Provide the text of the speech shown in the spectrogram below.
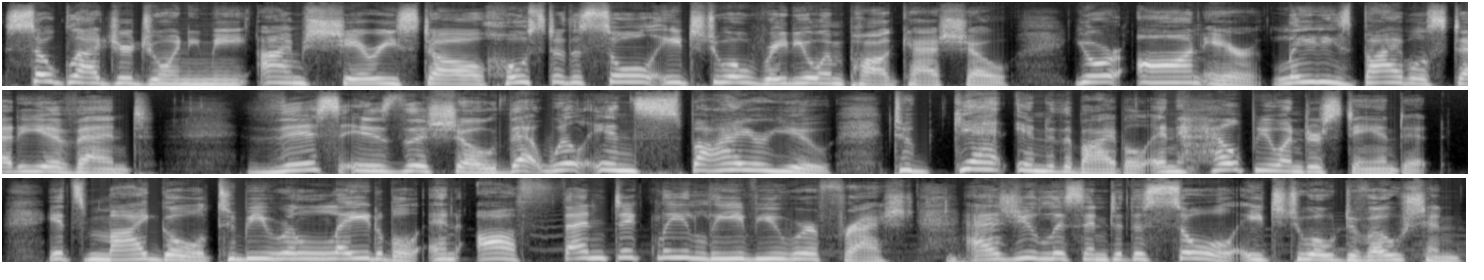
So glad you're joining me. I'm Sherry Stahl, host of the Soul H2O radio and podcast show, your on air ladies' Bible study event. This is the show that will inspire you to get into the Bible and help you understand it. It's my goal to be relatable and authentically leave you refreshed as you listen to the Soul H2O devotion.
